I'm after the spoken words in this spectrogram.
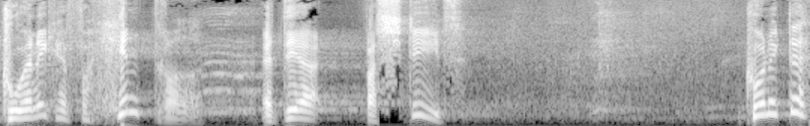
Kunne han ikke have forhindret, at det var sket? Kunne han ikke det?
